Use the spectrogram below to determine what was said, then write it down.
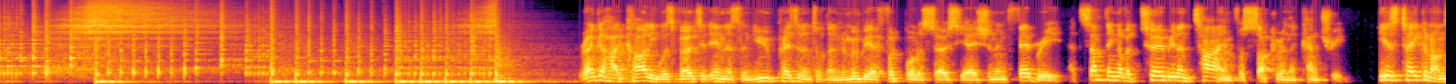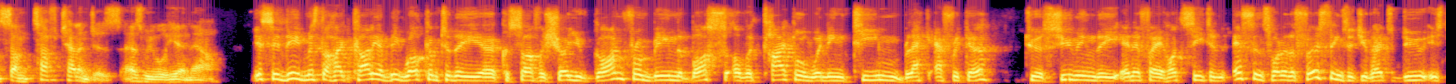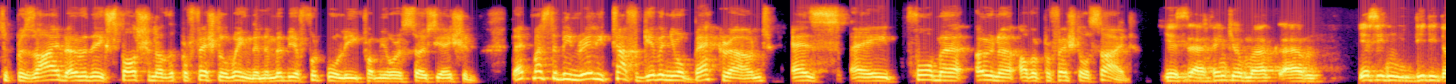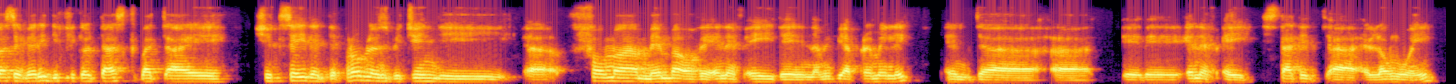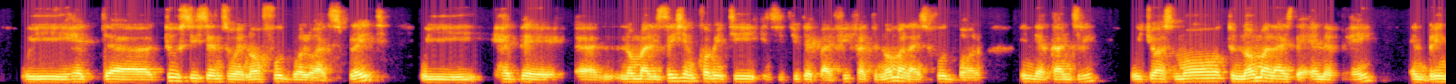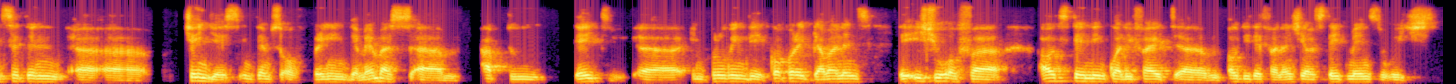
Ranga Haikali was voted in as the new president of the Namibia Football Association in February at something of a turbulent time for soccer in the country. He has taken on some tough challenges, as we will hear now. Yes, indeed, Mr. Haikali. A big welcome to the uh, COSAFA show. You've gone from being the boss of a title winning team, Black Africa, to assuming the NFA hot seat. In essence, one of the first things that you've had to do is to preside over the expulsion of the professional wing, the Namibia Football League, from your association. That must have been really tough given your background as a former owner of a professional side. Yes, uh, thank you, Mark. Um, Yes, indeed, it was a very difficult task, but I should say that the problems between the uh, former member of the NFA, the Namibia Premier League, and uh, uh, the, the, NFA started uh, a long way. We had uh, two seasons where no football was played, we had the uh, normalization committee instituted by FIFA to normalize football in their country, which was more to normalize the NFA and bring certain uh, uh, changes in terms of bringing the members um, up to date, uh, improving the corporate governance, the issue of outstanding qualified um, audited financial statements, which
